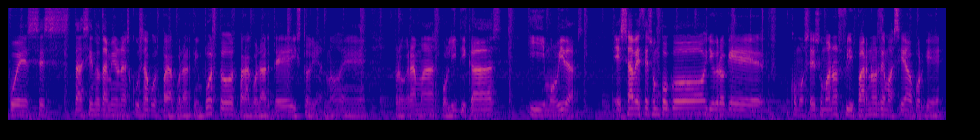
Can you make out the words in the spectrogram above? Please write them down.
pues está siendo también una excusa pues para colarte impuestos, para colarte historias, ¿no? Eh, programas, políticas y movidas. Es a veces un poco, yo creo que como seres humanos, fliparnos demasiado, porque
